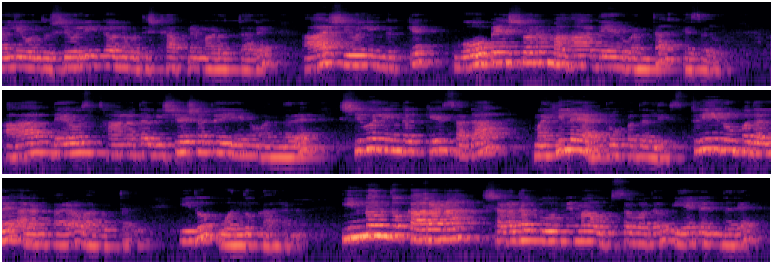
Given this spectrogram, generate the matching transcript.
ಅಲ್ಲಿ ಒಂದು ಶಿವಲಿಂಗವನ್ನು ಪ್ರತಿಷ್ಠಾಪನೆ ಮಾಡುತ್ತಾರೆ. ಆ ಶಿವಲಿಂಗಕ್ಕೆ ಗೋಪೇಶ್ವರ ಮಹಾದೇವ್ ಅಂತ ಹೆಸರು. ಆ ದೇವಸ್ಥಾನದ ವಿಶೇಷತೆ ಏನು ಅಂದರೆ, ಶಿವಲಿಂಗಕ್ಕೆ ಸದಾ ಮಹಿಳೆಯ ರೂಪದಲ್ಲಿ, ಸ್ತ್ರೀ ರೂಪದಲ್ಲೇ ಅಲಂಕಾರವಾಗುತ್ತದೆ. ಇದು ಒಂದು ಕಾರಣ. ಇನ್ನೊಂದು ಕಾರಣ ಶರದ ಪೂರ್ಣಿಮಾ ಉತ್ಸವದ ಏನೆಂದರೆ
